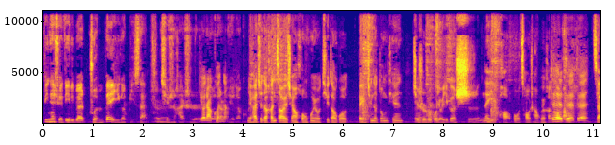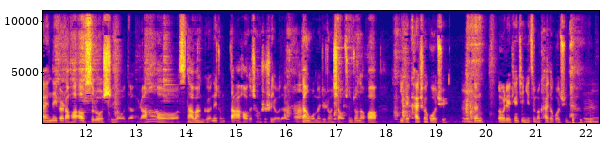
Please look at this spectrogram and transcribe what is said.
冰天雪地里边准备一个比赛，嗯其实还是有点困难有点困难。你还记得很早以前红红有提到过，北京的冬天其嗯实如果有一个室内跑步操场会很好对吗？对对，在那边的话，奥斯陆是有的，然后斯塔万格那种大号的城市是有的，嗯但我们这种小村庄的话，你得开车过去，嗯但恶劣天气你怎么开得过去呢？嗯，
